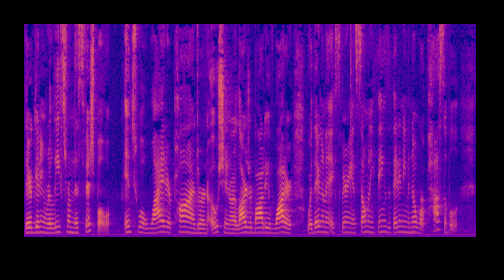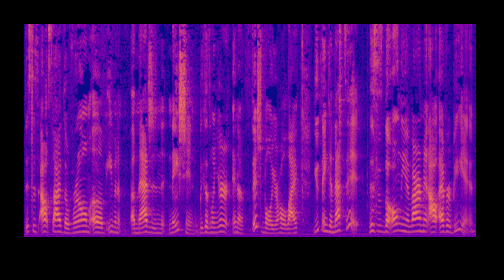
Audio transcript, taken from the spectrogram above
They're getting released from this fishbowl. Into a wider pond or an ocean or a larger body of water where they're going to experience so many things that they didn't even know were possible. This is outside the realm of even imagination because when you're in a fishbowl your whole life, you thinking that's it. This is the only environment I'll ever be in.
